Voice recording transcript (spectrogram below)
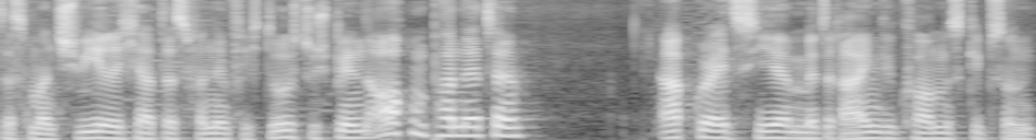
dass man schwierig hat, das vernünftig durchzuspielen. Auch ein paar nette Upgrades hier mit reingekommen. Es gibt so ein,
